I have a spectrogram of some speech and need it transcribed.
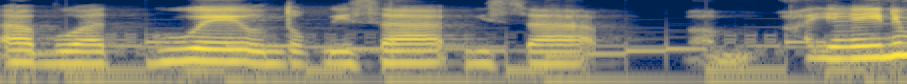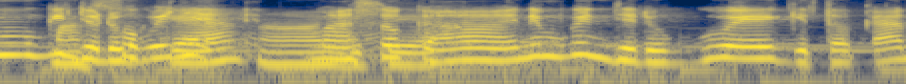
uh, buat gue untuk bisa bisa ya ini mungkin masuk jodoh gue ya, nah, masuk gitu ya. ah, ini mungkin jodoh gue gitu kan.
